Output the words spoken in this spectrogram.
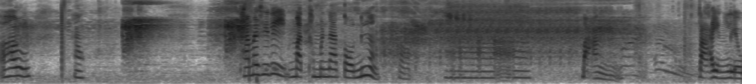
ต่อครับเอาทำไม่ซีรีส์มัดธรรมนาต่อเนื่องครับปัง ตายอย่างเร็ว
